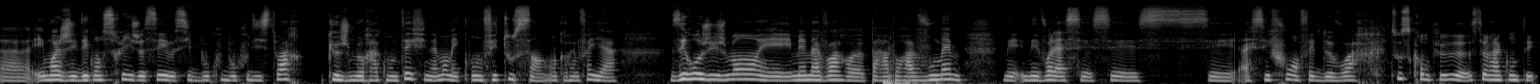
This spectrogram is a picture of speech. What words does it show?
Euh, et moi j'ai déconstruit, je sais aussi beaucoup, beaucoup d'histoires que je me racontais finalement, mais qu'on fait tous. ça. Encore une fois, il y a zéro jugement et même avoir euh, par rapport à vous-même. Mais, mais voilà, c'est c'est assez fou en fait de voir tout ce qu'on peut euh, se raconter.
